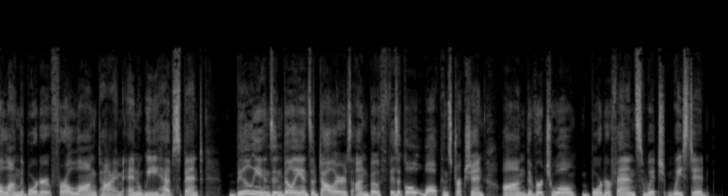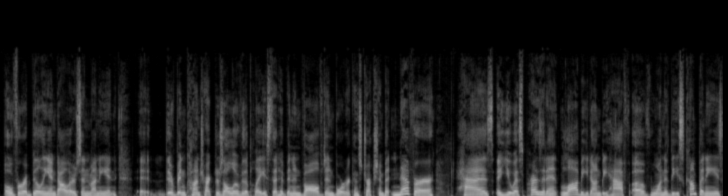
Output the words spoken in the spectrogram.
along the border for a long time, and we have spent billions and billions of dollars on both physical wall construction, on the virtual border fence, which wasted over a billion dollars in money. And uh, there have been contractors all over the place that have been involved in border construction, but never has a U.S. president lobbied on behalf of one of these companies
